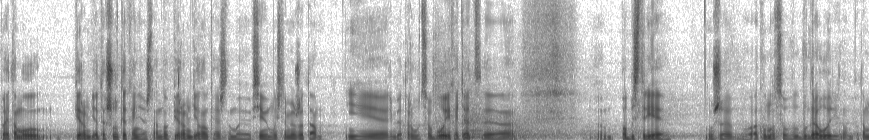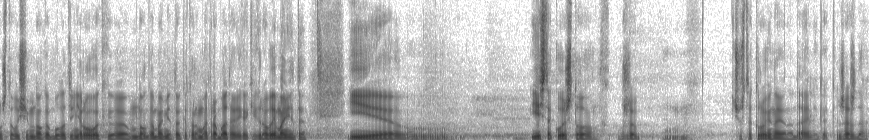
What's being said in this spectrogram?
Поэтому первым, это шутка, конечно, но первым делом, конечно, мы всеми мыслями уже там. И ребята рвутся в бой и хотят э, побыстрее уже окунуться в, в игровой ритм, потому что очень много было тренировок, э, много моментов, которые мы отрабатывали, как игровые моменты. И э, есть такое, что уже чувство крови, наверное, да, или как жажда,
